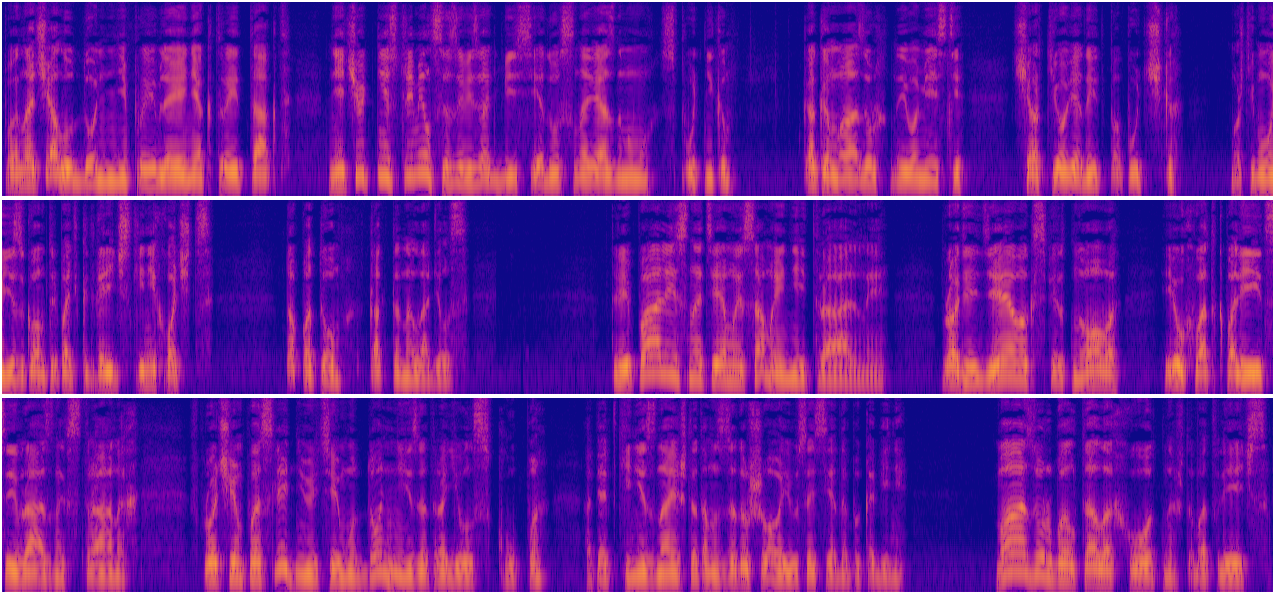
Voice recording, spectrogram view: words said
Поначалу Донни, проявляя некоторый такт, ничуть не стремился завязать беседу с навязанным ему спутником. Как и Мазур на его месте, черт его ведает попутчика. Может, ему языком трепать категорически не хочется. Но потом как-то наладилось. Трепались на темы самые нейтральные, вроде девок, спиртного и ухваток полиции в разных странах. Впрочем, последнюю тему Донни затрагивал скупо, опять-таки не зная, что там за душой у соседа по кабине. Мазур болтал охотно, чтобы отвлечься.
